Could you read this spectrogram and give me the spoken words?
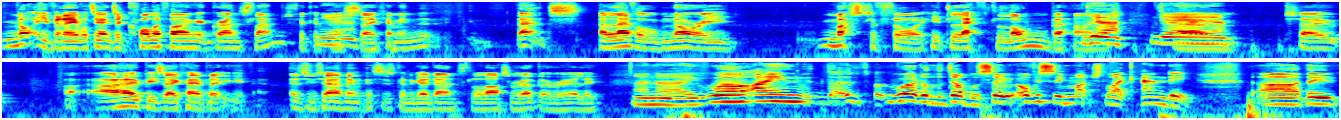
not even able to enter qualifying at Grand Slams for goodness Yeah. sake. I mean, that's a level Norrie must have thought he'd left long behind. yeah, yeah, yeah, yeah. Um, So I, I hope he's okay, but as you say, I think this is going to go down to the last rubber, really. I know. Well, I mean, word on the double. So obviously, much like Andy, uh, the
